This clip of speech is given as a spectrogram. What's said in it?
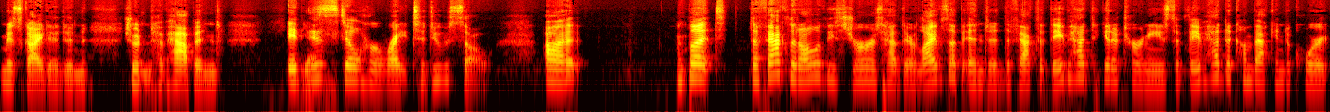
misguided and shouldn't have happened. It is Yeah. still her right to do so. Uh, but the fact that all of these jurors had their lives upended, the fact that they've had to get attorneys, that they've had to come back into court,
